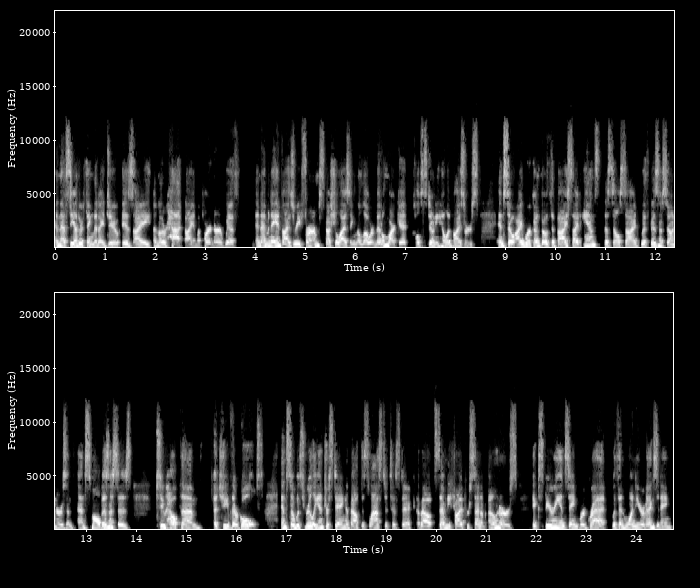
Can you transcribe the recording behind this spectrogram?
And that's the other thing that I do is I another hat. I am a partner with an M&A advisory firm specializing in the lower middle market called Stony Hill Advisors. And so I work on both the buy side and the sell side with business owners and, and small businesses to help them achieve their goals. And so what's really interesting about this last statistic about 75% of owners experiencing regret within 1 year of exiting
